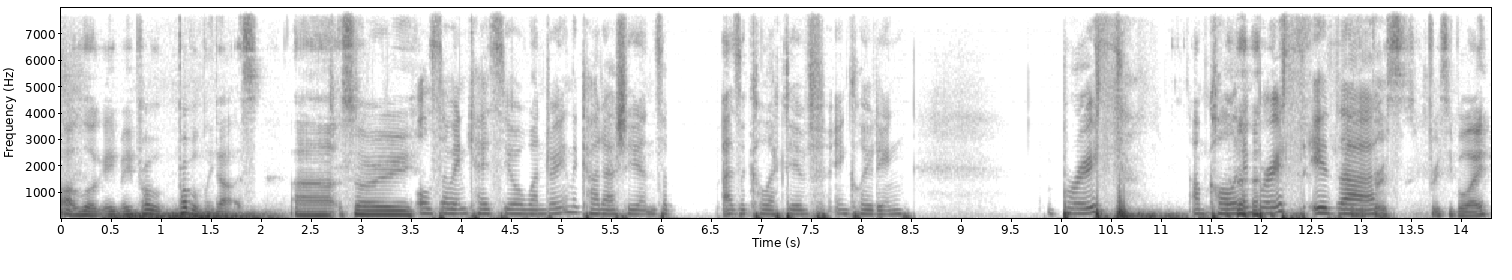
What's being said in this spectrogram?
Oh, look, he, he prob- probably does. Uh, so, Also, in case you're wondering, the Kardashians, are, as a collective, including Bruce, I'm calling him Bruce, is uh, Bruce, Brucey boy.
